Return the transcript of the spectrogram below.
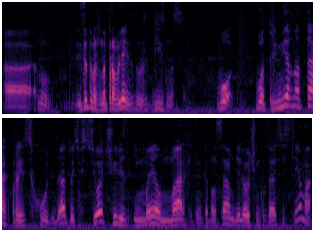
э, ну, из этого же направления, из этого же бизнеса. Вот. Вот, примерно так происходит, да, то есть все через email маркетинг. Это на самом деле очень крутая система,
